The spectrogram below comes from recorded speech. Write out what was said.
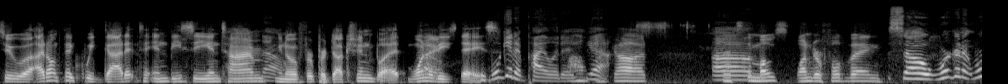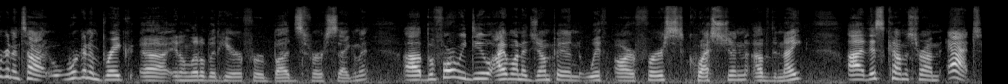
to. Uh, I don't think we got it to NBC in time. No. You know, for production. But one of these days. We'll get it piloted. Oh yeah. my god, that's the Um, most wonderful thing. So we're gonna we're gonna talk we're gonna break uh, in a little bit here for Bud's first segment. Uh, before we do, I want to jump in with our first question of the night. Uh, this comes from at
